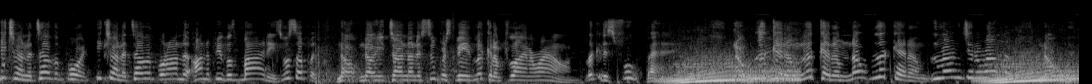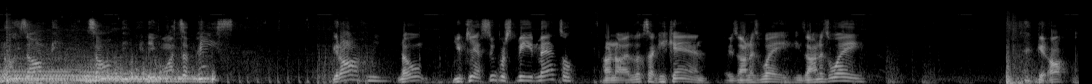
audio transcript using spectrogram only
He trying to teleport. He trying to teleport onto onto people's bodies. What's up with? No, no, he turned on the super speed. Look at him flying around. Look at his fruit bag. No, look at him. Look at him. No, look at him. Lunging around. The... No, no, he's on me. He's on me. He wants a piece. Get off me. No, you can't super speed mantle. Oh no, it looks like he can. He's on his way. He's on his way. Get off me.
